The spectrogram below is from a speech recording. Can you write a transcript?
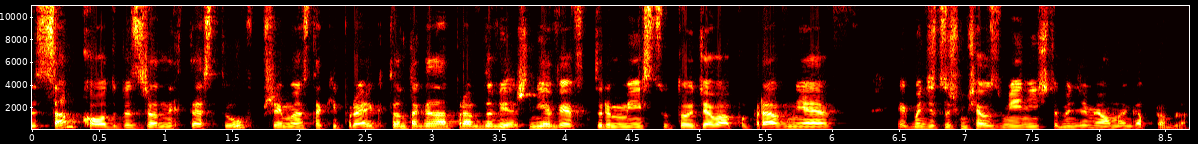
y, sam kod bez żadnych testów, przejmując taki projekt, to on tak naprawdę, wiesz, nie wie, w którym miejscu to działa poprawnie, jak będzie coś musiał zmienić, to będzie miał mega problem.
